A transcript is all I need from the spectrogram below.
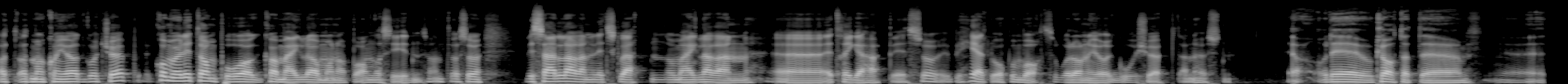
at, at, man kan gjøre et godt kjøp. Det kommer jo litt an på hva megler man har på andre siden. Sant? Altså, hvis selgeren er litt skvetten og megleren eh, er trigger-happy, så helt åpenbart så går det an å gjøre gode kjøp denne høsten. Ja, og det er jo klart at eh, eh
